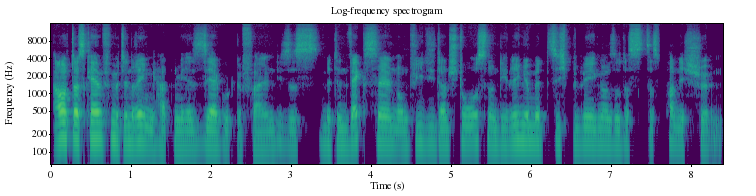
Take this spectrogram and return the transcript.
auch das Kämpfen mit den Ringen hat mir sehr gut gefallen. Dieses mit den Wechseln und wie die dann stoßen und die Ringe mit sich bewegen und so, das, das fand ich schön.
